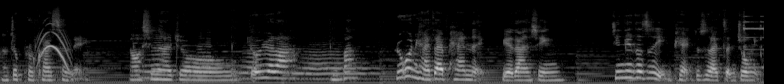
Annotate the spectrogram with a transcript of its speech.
然后就 procrastinate，然后现在就六月啦，怎么办？如果你还在 panic，别担心，今天这支影片就是来拯救你的。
